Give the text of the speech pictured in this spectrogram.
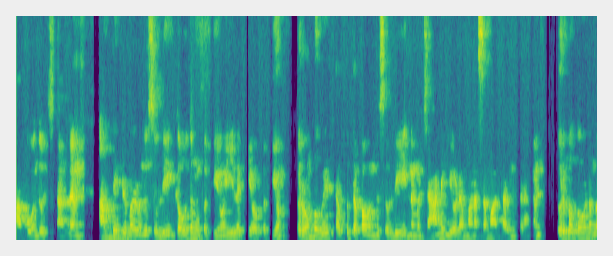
ஆப்பு வந்து வச்சுட்டாங்க அப்படின்ற மாதிரி வந்து சொல்லி கௌதம பத்தியும் இலக்கியாவை பத்தியும் ரொம்பவே தப்பு தப்பா வந்து சொல்லி நம்ம ஜானகியோட மனசை மாத்த ஆரம்பிக்கிறாங்க. ஒரு பக்கம் நம்ம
